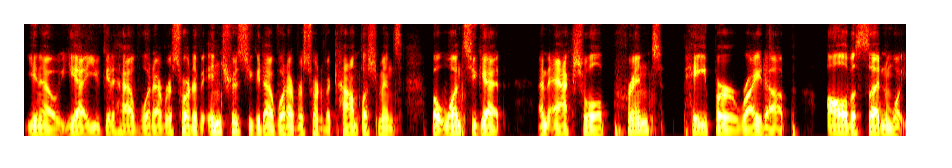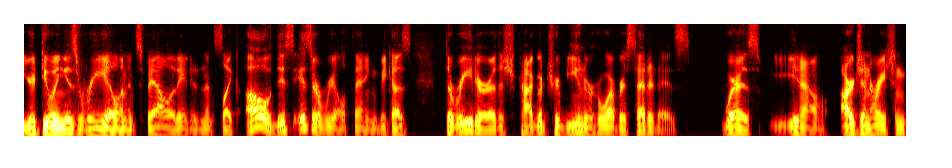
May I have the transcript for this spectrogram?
you know, yeah, you could have whatever sort of interests, you could have whatever sort of accomplishments, but once you get an actual print paper write up, all of a sudden what you're doing is real and it's validated and it's like, oh, this is a real thing because the reader or the Chicago Tribune or whoever said it is. Whereas, you know, our generation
